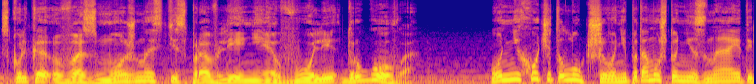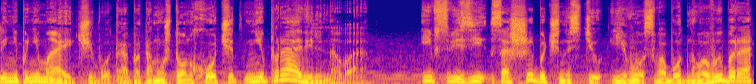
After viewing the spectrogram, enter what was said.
сколько возможность исправления воли другого. Он не хочет лучшего не потому, что не знает или не понимает чего-то, а потому что он хочет неправильного. И в связи с ошибочностью его свободного выбора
